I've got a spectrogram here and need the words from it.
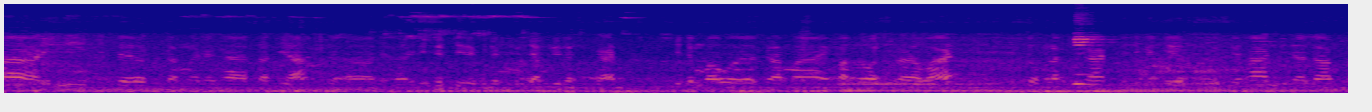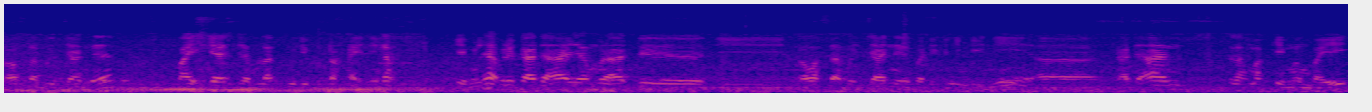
hari ini kita bersama dengan Satya, uh, inisiatif daripada Kementerian Belia dan Sukan. Kita membawa ramai 40 sukarelawan untuk melakukan kerja-kerja pembersihan di dalam kawasan bencana baik gas yang berlaku di Putra Hai ini lah. Okay, melihat pada keadaan yang berada di kawasan bencana pada ketika ini, uh, keadaan telah makin membaik.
